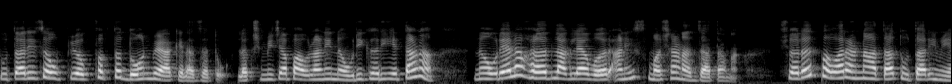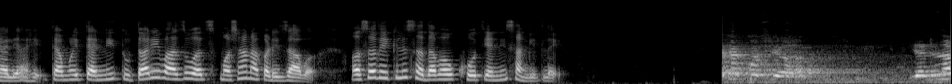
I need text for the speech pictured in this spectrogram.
तुतारीचा उपयोग फक्त दोन वेळा केला जातो. लक्ष्मीच्या पावलाने नवरी घरी येताना नवऱ्याला हळद लागल्यावर आणि स्मशानात जाताना. शरद पवारांना आता तुतारी मिळाली आहे. त्यामुळे त्यांनी तुतारी वाजवत स्मशानाकडे जावं असं देखील सदाभाऊ खोत यांनी सांगितलंय. यांना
